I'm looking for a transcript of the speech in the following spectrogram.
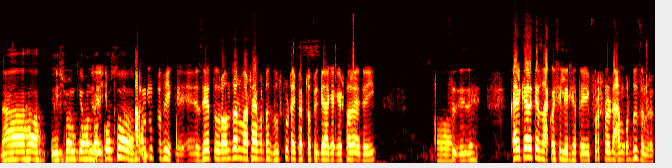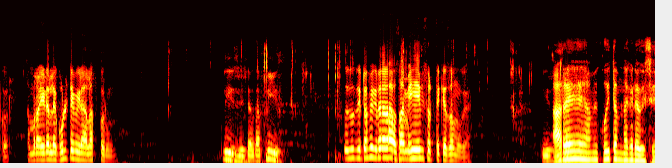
আহা ইসমাম কেমন ব্যাক করছ? Farming topic, যেহেতু রমজান মাসে আবার দুষ্টু টাইপের টপিক দিয়ে আগে আগে সরাই দেই। কালকে রাতে যা কইছিলি এর সাথে এই প্রশ্নটা আমগর দুজনের কর। আমরা এটা লে গোল টেবিল আলাপ করুম। প্লিজ রিশাদা প্লিজ তুই যদি টপিক রাখছ আমি এই এপিসোড থেকে যাব গা প্লিজ আরে আমি কইতাম না কেটা হইছে।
